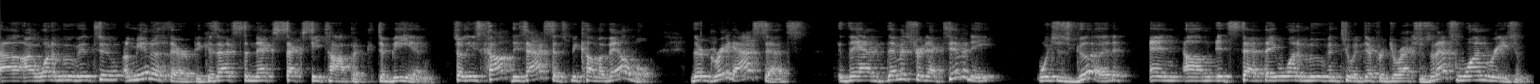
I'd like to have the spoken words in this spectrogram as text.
uh, I want to move into immunotherapy because that's the next sexy topic to be in. So these comp- these assets become available. They're great assets. They have demonstrated activity, which is good, and um, it's that they want to move into a different direction. So that's one reason.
